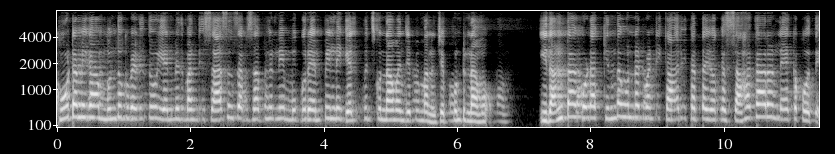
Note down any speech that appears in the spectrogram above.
కూటమిగా ముందుకు వెళుతూ ఎనిమిది మంది శాసనసభ సభ్యుల్ని ముగ్గురు ఎంపీల్ని గెలిపించుకున్నామని చెప్పి మనం చెప్పుకుంటున్నాము. ఇదంతా కూడా కింద ఉన్నటువంటి కార్యకర్త యొక్క సహకారం లేకపోతే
